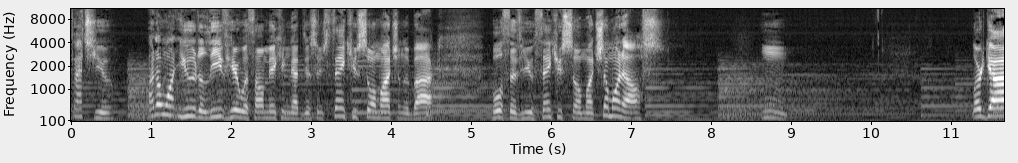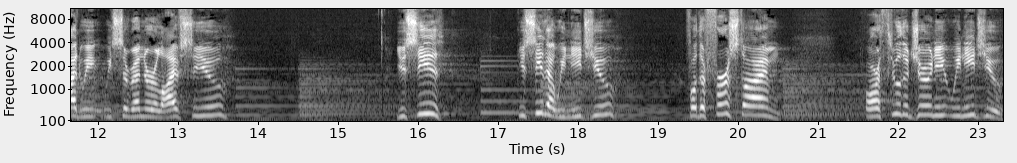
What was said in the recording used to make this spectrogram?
That's you. I don't want you to leave here without making that decision. Thank you so much in the back, both of you. Thank you so much. Someone else. Mm. Lord God, we, we surrender our lives to you. You see, you see that we need you. For the first time or through the journey, we need you.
